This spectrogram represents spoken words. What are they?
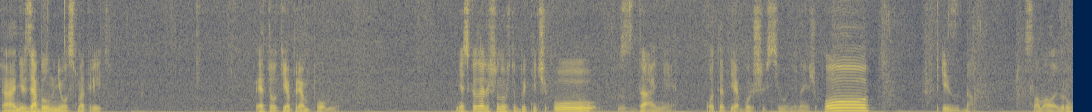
а, нельзя было на него смотреть. Это вот я прям помню. Мне сказали, что нужно быть ничего... О, здание. Вот это я больше всего ненавижу. О, пизда. Сломал игру.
